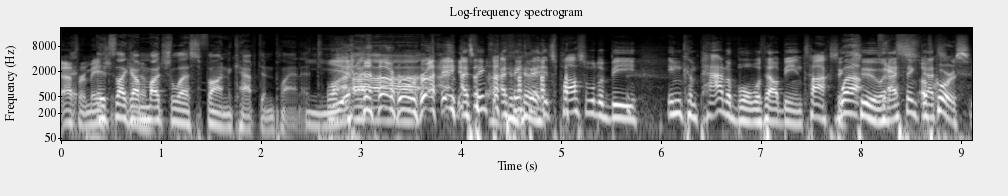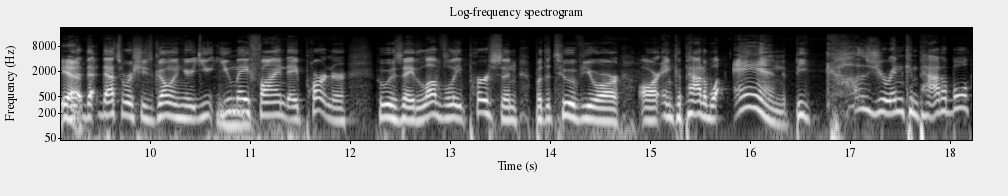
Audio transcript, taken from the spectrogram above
affirmation. It's like yeah. a much less fun Captain Planet. yeah, right. I think I think that it's possible to be incompatible without being toxic Well, too, and I yes. think Of course, yeah. Th- th- that's where she's going here. You you may find a partner who is a lovely person, but the two of you are are incompatible, and because you're incompatible,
